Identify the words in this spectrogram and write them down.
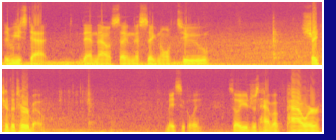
the rheostat. Then that will send the signal to straight to the turbo. Basically. So you just have a power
